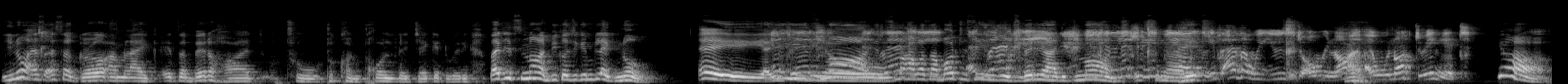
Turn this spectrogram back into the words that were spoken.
you know, as, as a girl, I'm like, it's a bit hard to to control the jacket wearing, but it's not because you can be like, no, Hey, are you It's crazy? not. No. It's not. I was about to say it's very hard. It's not. It's not. like, it's either we use it or we're not, and we're not doing it. yeah.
